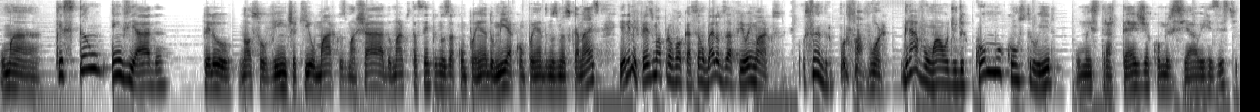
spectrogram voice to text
uma questão enviada pelo nosso ouvinte aqui, o Marcos Machado. O Marcos está sempre nos acompanhando, me acompanhando nos meus canais. E ele me fez uma provocação, um belo desafio, hein, Marcos? Ô, Sandro, por favor, grava um áudio de como construir uma estratégia comercial irresistível.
